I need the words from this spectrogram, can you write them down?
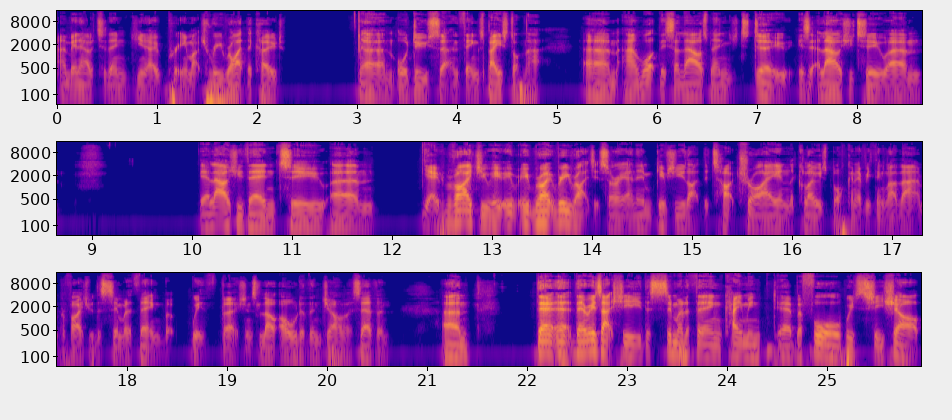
and being able to then, you know, pretty much rewrite the code, um, or do certain things based on that. Um, and what this allows then you to do is it allows you to, um, it allows you then to, um, yeah, it provides you, it, it, it rewrites it, sorry, and then gives you like the t- try and the close block and everything like that and provides you with a similar thing, but with versions lo- older than Java 7. Um, there, uh, there is actually the similar thing came in uh, before with C Sharp,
